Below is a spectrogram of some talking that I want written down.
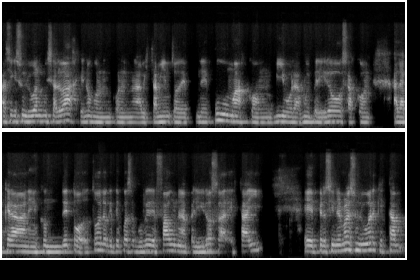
así que es un lugar muy salvaje, ¿no? con, avistamiento de, pumas, con víboras muy peligrosas, con alacranes, con de todo, todo lo que te pueda ocurrir de fauna peligrosa está ahí, eh, pero sin embargo es un lugar que está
